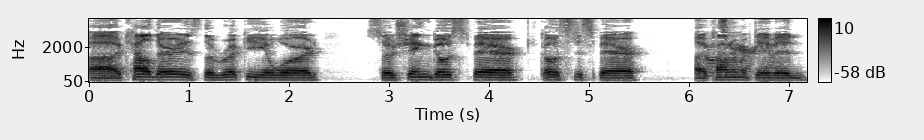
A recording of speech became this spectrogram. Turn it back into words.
Uh, Calder is the rookie award, so Shane Ghost Bear, Ghost Despair, uh, Ghost Connor Bear, McDavid,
